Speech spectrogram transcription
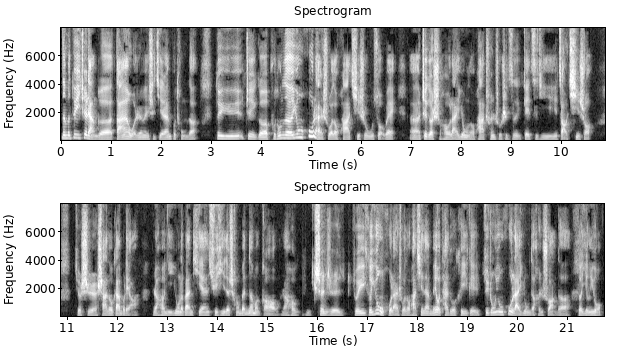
那么对于这两个答案，我认为是截然不同的。对于这个普通的用户来说的话，其实无所谓。呃，这个时候来用的话，纯属是自给自己找气受。就是啥都干不了，然后你用了半天，学习的成本那么高，然后甚至作为一个用户来说的话，现在没有太多可以给最终用户来用的很爽的和应用，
